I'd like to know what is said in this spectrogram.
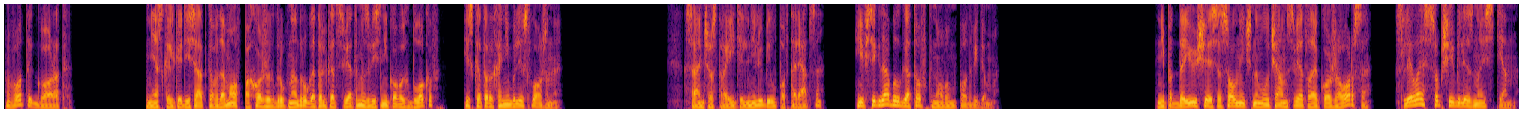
Вот и город. Несколько десятков домов, похожих друг на друга только цветом известняковых блоков, из которых они были сложены. Санчо-строитель не любил повторяться и всегда был готов к новым подвигам. Неподдающаяся солнечным лучам светлая кожа Орса слилась с общей белизной стен.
